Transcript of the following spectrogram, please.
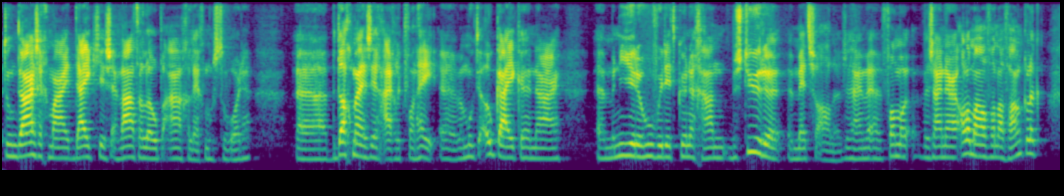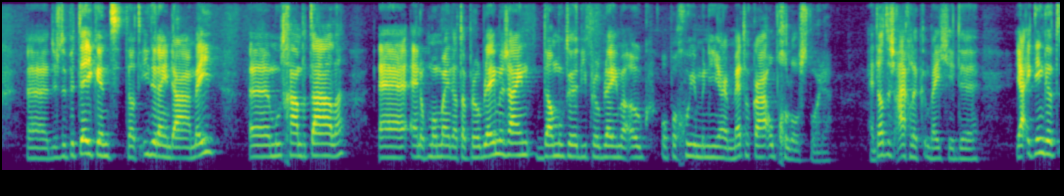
toen daar zeg maar dijkjes en waterlopen aangelegd moesten worden, uh, bedacht men zich eigenlijk van hé, hey, uh, we moeten ook kijken naar manieren hoe we dit kunnen gaan besturen met z'n allen. We zijn, van, we zijn er allemaal van afhankelijk. dus dat betekent dat iedereen daar mee moet gaan betalen. en op het moment dat er problemen zijn, dan moeten die problemen ook op een goede manier met elkaar opgelost worden. En dat is eigenlijk een beetje de, ja, ik denk, dat,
